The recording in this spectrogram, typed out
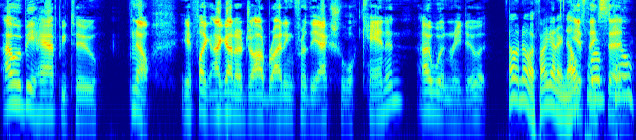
I would be happy to. No, if like I got a job writing for the actual canon, I wouldn't redo it. Oh no! If I got an Elseworlds said- spell,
